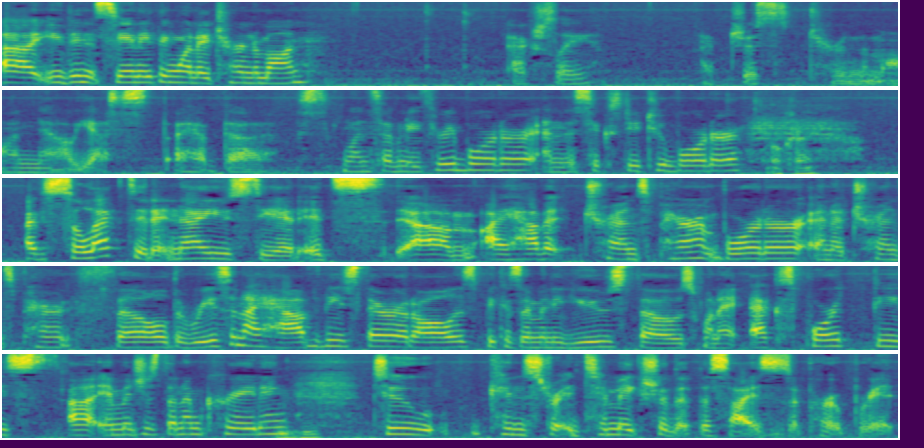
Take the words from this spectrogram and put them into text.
Uh, you didn't see anything when I turned them on? Actually, I've just turned them on now. Yes, I have the 173 border and the 62 border. Okay. I've selected it. Now you see it. It's um, I have it transparent border and a transparent fill. The reason I have these there at all is because I'm going to use those when I export these uh, images that I'm creating Mm-hmm. to constra- to make sure that the size is appropriate.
